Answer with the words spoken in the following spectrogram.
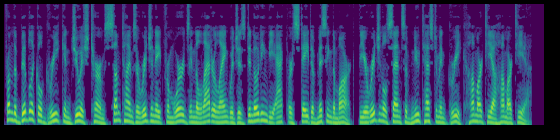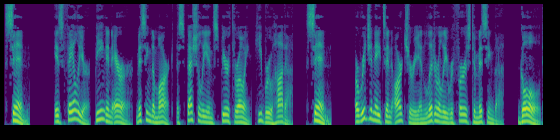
from the biblical Greek and Jewish terms sometimes originate from words in the latter languages denoting the act or state of missing the mark. The original sense of New Testament Greek hamartia hamartia, sin, is failure, being in error, missing the mark, especially in spear throwing. Hebrew hada, Sin originates in archery and literally refers to missing the gold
